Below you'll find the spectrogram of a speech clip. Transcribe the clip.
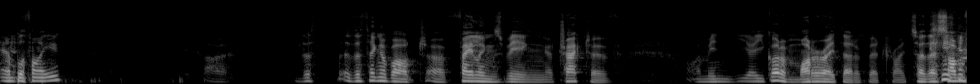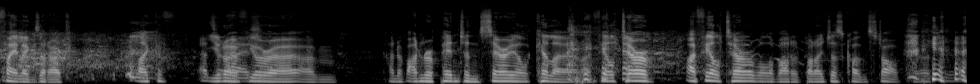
amplify you. the th- the thing about uh, failings being attractive, I mean, yeah, you got to moderate that a bit, right? So there's some failings that are tr- like if you know alright. if you're a um, kind of unrepentant serial killer, and I feel terrible. I feel terrible about it, but I just can't stop. That's-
